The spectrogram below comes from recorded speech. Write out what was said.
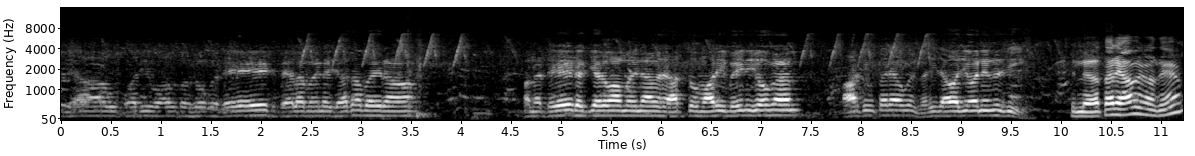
ઉપાધિ વાળો તો કે ડેઢ પહેલા મહિને જતા બૈરા. અને ડેઢ અગિયારમા મહિને આવે આજ તો મારી બહેની છોકરાન આરતી ઉતાર્યા વગર ઘરે જવા જવાની નથી. એટલે અત્યારે આવે ને એમ?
